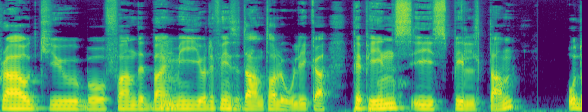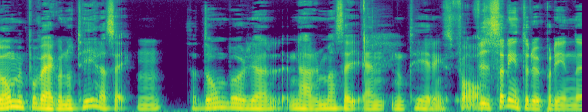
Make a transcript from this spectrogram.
Crowdcube och Funded by Mm. Me och det finns ett antal olika. Pepins i Spiltan. Och de är på väg att notera sig. Mm. Så de börjar närma sig en noteringsfas. Visade inte du på din eh,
